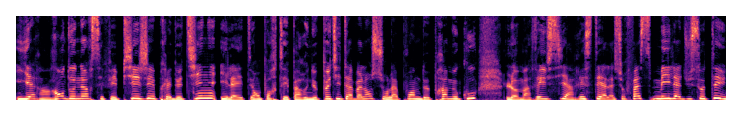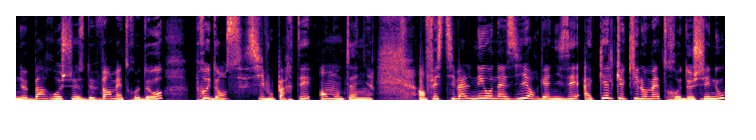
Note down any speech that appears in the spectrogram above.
Hier, un randonneur s'est fait piéger près de Tignes. Il a été emporté par une petite avalanche sur la pointe de Pramecou. L'homme a réussi à rester à la surface, mais il a dû sauter une barre rocheuse de 20 mètres de haut. Prudence si vous partez en montagne. Un festival néo-nazi organisé à quelques kilomètres de chez nous.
